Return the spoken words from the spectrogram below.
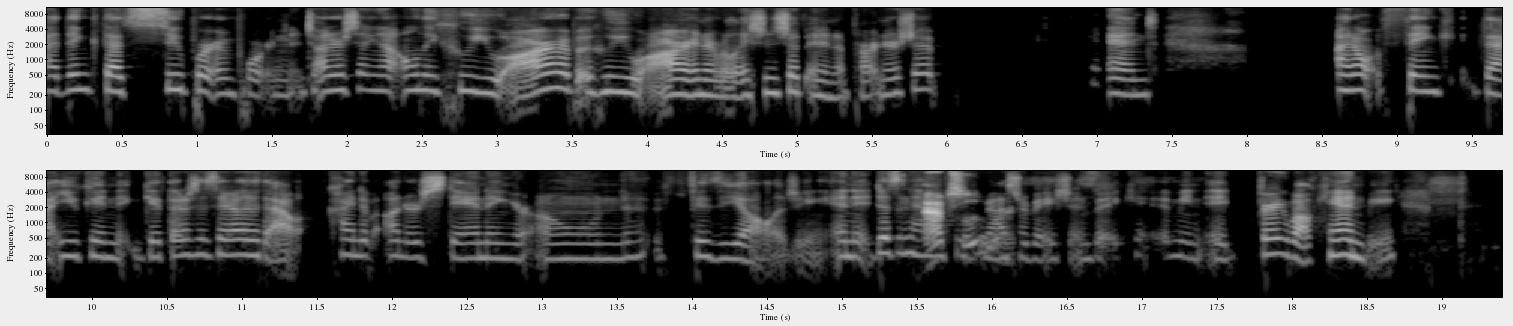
I think that's super important to understanding not only who you are, but who you are in a relationship and in a partnership. And I don't think that you can get there necessarily without kind of understanding your own physiology. And it doesn't have Absolutely. to be masturbation, but can, I mean, it very well can be.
